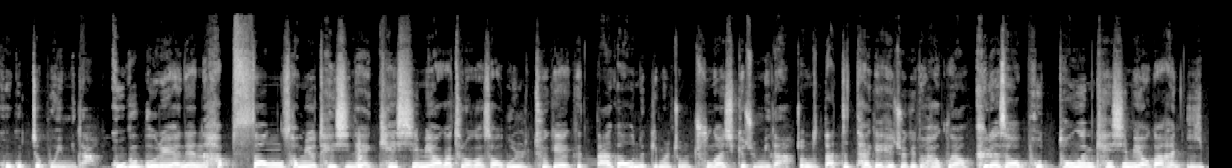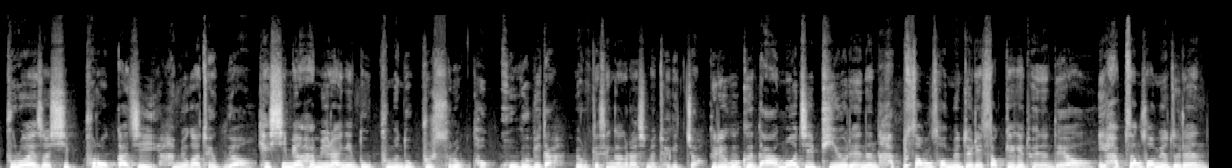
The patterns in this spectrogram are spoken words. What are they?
고급져 보입니다. 고급 의류에는 합성 섬유 대신에 캐시미어가 들어가서 울 특유의 그 따가운 느낌을 좀 중화시켜 줍니다. 좀 더 따뜻하게 해주기도 하고요. 그래서 보통은 캐시미어가 한 2%에서 10%까지 함유가 되고요. 캐시미어 함유량이 높으면 높을수록 더 고급이다. 이렇게 생각을 하시면 되겠죠. 그리고 그 나머지 비율에는 합성 섬유들이 섞이게 되는데요. 이 합성 섬유들은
